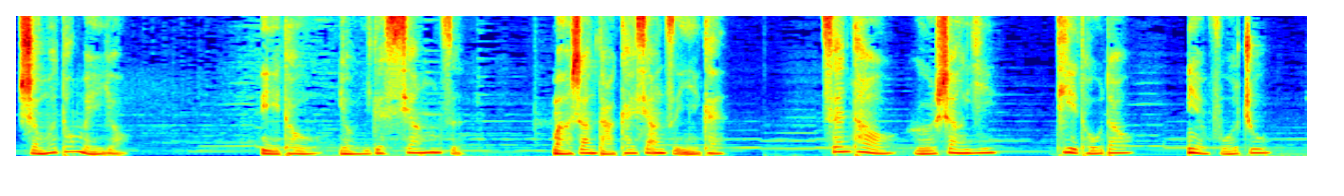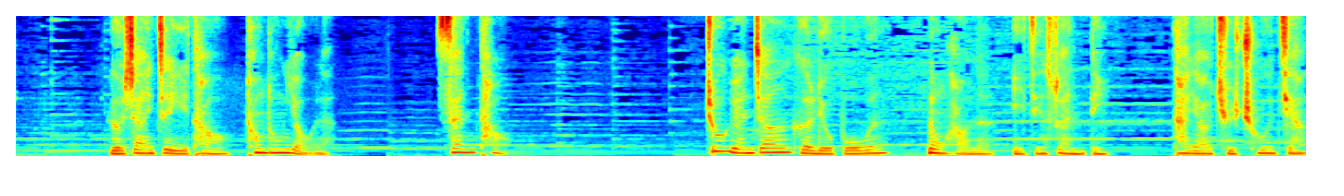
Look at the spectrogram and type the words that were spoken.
什么都没有，里头有一个箱子，马上打开箱子一看，三套和尚衣、剃头刀、念佛珠，和尚这一套通通有了，三套。朱元璋和刘伯温弄好了，已经算定，他要去出家，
